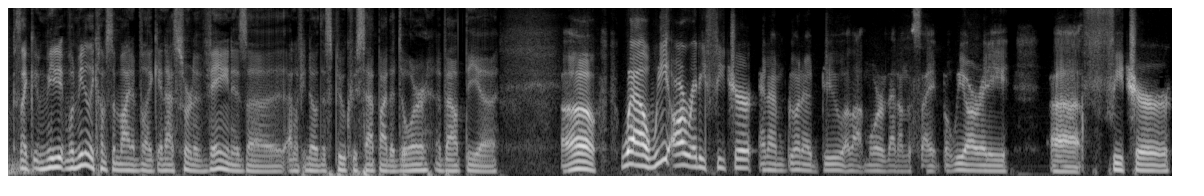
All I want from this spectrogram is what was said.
Because like immediate, what immediately comes to mind of like in that sort of vein is uh I don't know if you know the spook who sat by the door about the uh Oh, well, we already feature, and I'm going to do a lot more of that on the site, but we already uh, feature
